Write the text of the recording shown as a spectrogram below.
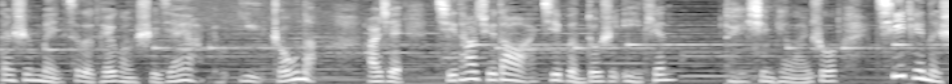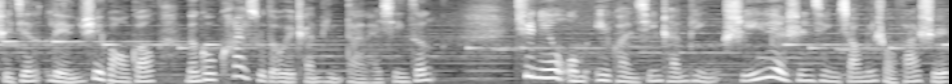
但是每次的推广时间呀，有一周呢。而且其他渠道啊，基本都是一天。对于新品来说，七天的时间连续曝光，能够快速的为产品带来新增。去年我们一款新产品十一月申请小米首发时，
